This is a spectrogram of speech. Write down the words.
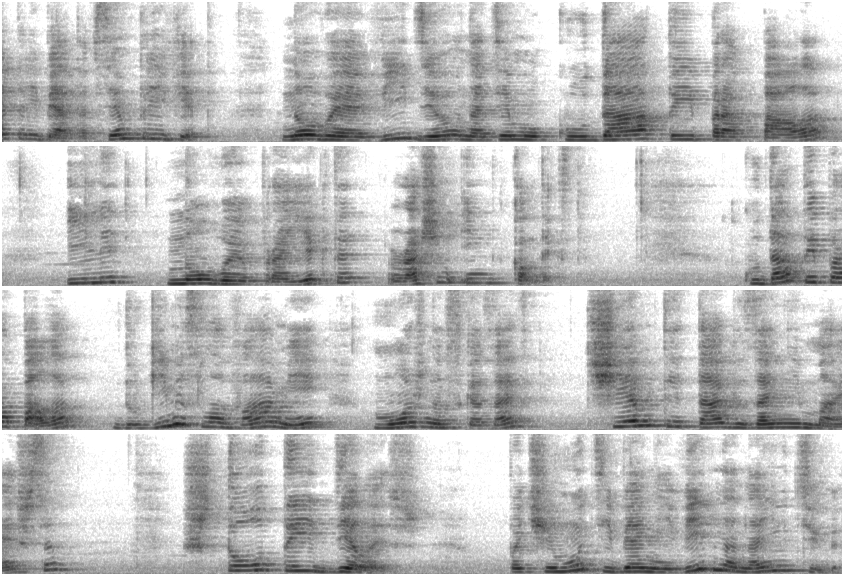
Привет, ребята! Всем привет! Новое видео на тему «Куда ты пропала?» или новые проекты Russian in Context. Куда ты пропала? Другими словами, можно сказать, чем ты так занимаешься, что ты делаешь, почему тебя не видно на YouTube,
